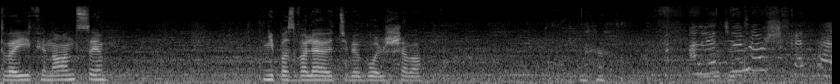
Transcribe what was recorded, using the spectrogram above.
Твои финансы не позволяют тебе большего. Будет. Такое?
